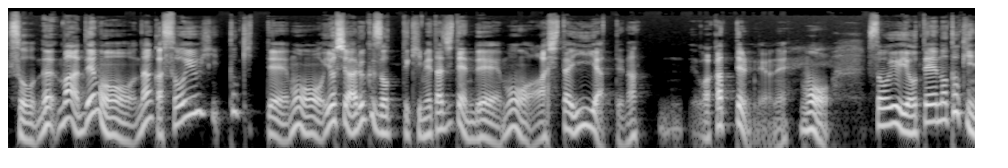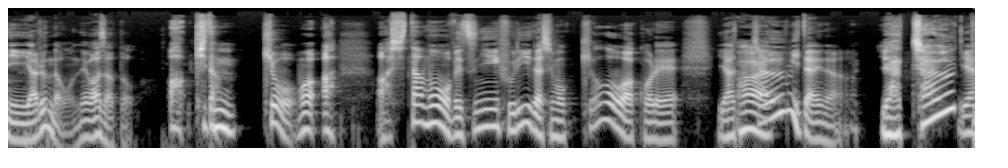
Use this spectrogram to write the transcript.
そう。でまあでも、なんかそういう時って、もう、よし歩くぞって決めた時点でもう明日いいやってな、分かってるんだよね。もう、そういう予定の時にやるんだもんね、わざと。あ、来た、うん。今日、もう、あ、明日もう別にフリーだし、もう今日はこれ、やっちゃう、みたいな。やっちゃうっていや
